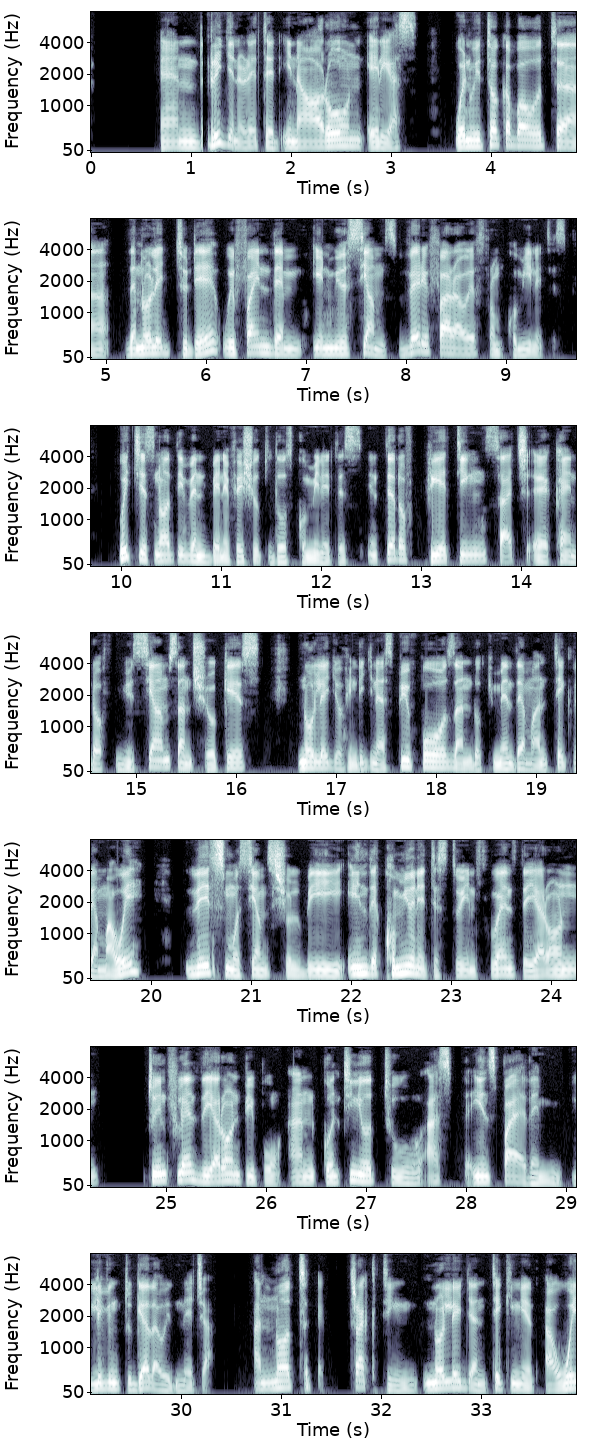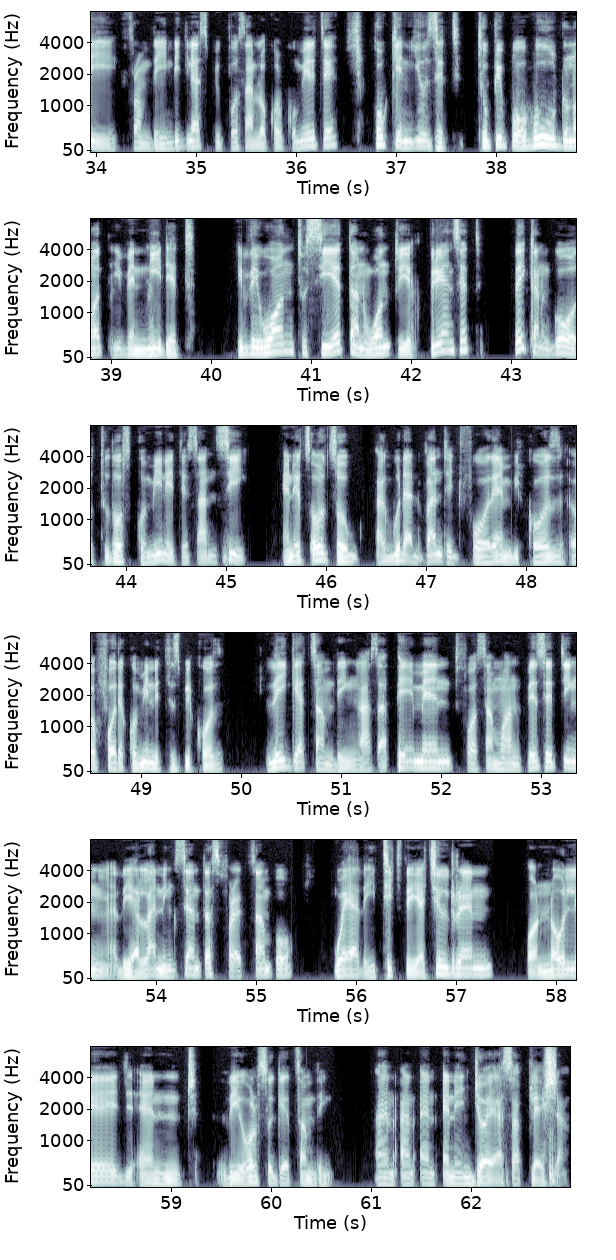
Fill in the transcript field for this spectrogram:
and regenerated in our own areas. When we talk about uh, the knowledge today, we find them in museums very far away from communities, which is not even beneficial to those communities. Instead of creating such a kind of museums and showcase knowledge of indigenous peoples and document them and take them away, these museums should be in the communities to influence their own to influence their own people and continue to inspire them living together with nature and not extracting knowledge and taking it away from the indigenous peoples and local community who can use it to people who do not even need it. If they want to see it and want to experience it, they can go to those communities and see. And it's also a good advantage for them because, uh, for the communities, because they get something as a payment for someone visiting their learning centers, for example, where they teach their children on knowledge and they also get something and, and, and, and enjoy as a pleasure.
